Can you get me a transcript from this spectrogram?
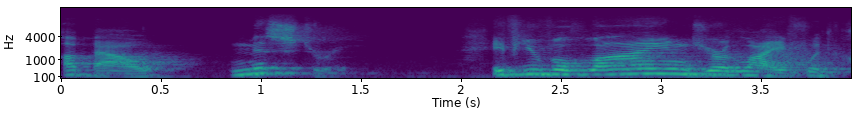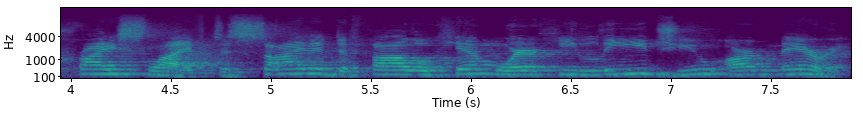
about mystery. If you've aligned your life with Christ's life, decided to follow him where he leads, you are married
